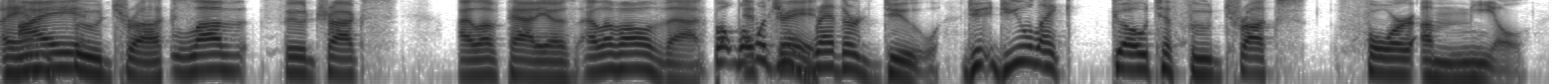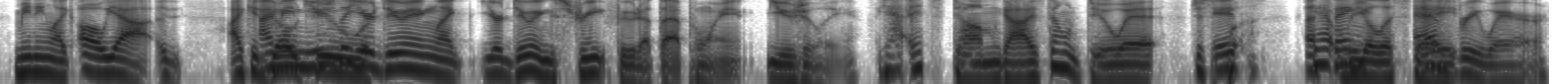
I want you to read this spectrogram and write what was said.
and I food trucks. Love food trucks. I love patios. I love all of that. But what It's would great. you rather do? Do do you like go to food trucks for a meal? Meaning like, oh yeah, I could I go mean, to usually you're doing like you're doing street food at that point. Usually, Yeah, it's dumb, guys. Don't do it. Just bu- it's a get thing real estate. everywhere.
